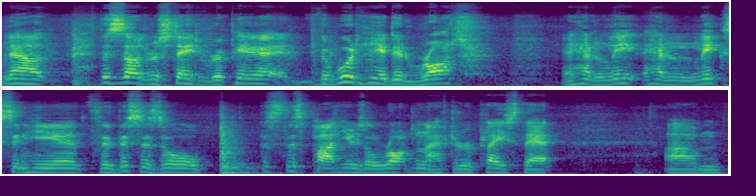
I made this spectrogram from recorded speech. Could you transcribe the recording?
Now, this is under a state of repair. The wood here did rot. It had leak, had leaks in here. So this is all, this this part here is all rotten. I have to replace that. Um,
